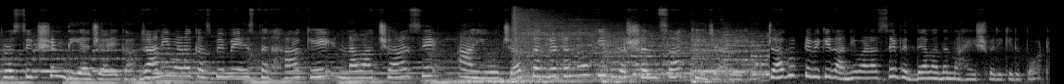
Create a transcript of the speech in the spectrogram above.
प्रशिक्षण दिया जाएगा। रानीवाड़ा कस्बे में इस तरह के नवाचार से आयोजक संगठनों की प्रशंसा की जा रही है जागरूक टीवी की रानीवाड़ा से विद्या मदन माहेश्वरी की रिपोर्ट।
